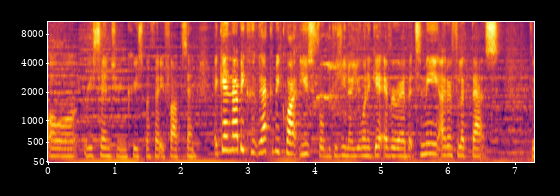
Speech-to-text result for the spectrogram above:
or recenter increased by 35%. Again, that be that could be quite useful because you know you want to get everywhere. But to me, I don't feel like that's the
